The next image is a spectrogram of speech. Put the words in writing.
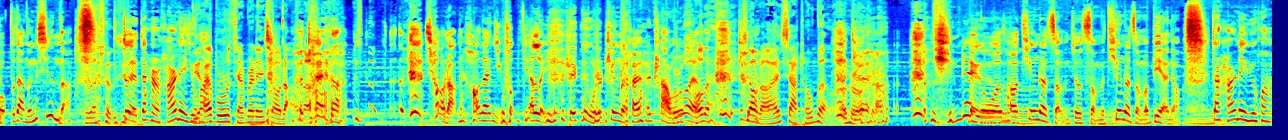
我不大能信的，不大能信。对，但是还是那句话，你还不如前面那校长呢。对啊，校长那好歹你给我编了一这故事，听着还还差不多呀。好歹校长还下成本了，是吧？您这个我操，听着怎么就怎么听着怎么别扭。但是还是那句话，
